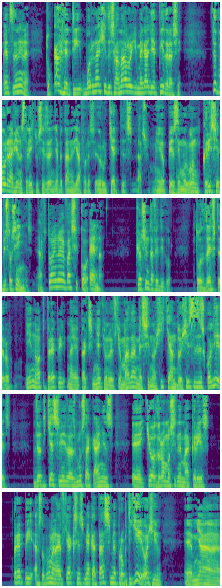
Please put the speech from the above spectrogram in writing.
έτσι δεν είναι. Το κάθε τι μπορεί να έχει δυσανάλογη μεγάλη επίδραση. Δεν μπορεί να βγαίνουν στελέχη του ΣΥΡΙΖΑ και πετάνε διάφορες ρουκέτες, ας πούμε, οι οποίες δημιουργούν κρίση εμπιστοσύνης. Αυτό είναι βασικό. Ένα. Ποιος είναι το αφεντικό; Το δεύτερο είναι ότι πρέπει να υπάρξει μια κοινωνική ομάδα με συνοχή και αντοχή στις δυσκολίες. Διότι και συμβιβασμούς θα κάνεις ε, και ο δρόμος είναι μακρύς. Πρέπει, ας το πούμε, να φτιάξεις μια κατάσταση με προοπτική, όχι ε, μια,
